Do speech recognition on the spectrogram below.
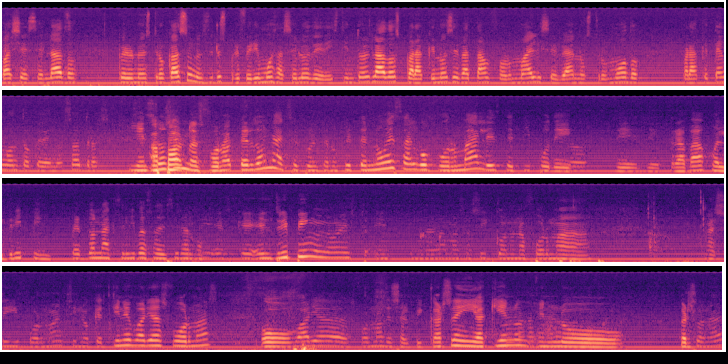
va hacia ese lado. Pero en nuestro caso nosotros preferimos hacerlo de distintos lados para que no se vea tan formal y se vea a nuestro modo, para que tenga un toque de nosotros. Y entonces no es formal, perdona Axel por interrumpirte, no es algo formal este tipo de, de, trabajo, el dripping. Perdona Axel, ibas a decir algo. es que el dripping no es nada más así con una forma así formal, sino que tiene varias formas o varias formas de salpicarse y aquí en lo, personal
